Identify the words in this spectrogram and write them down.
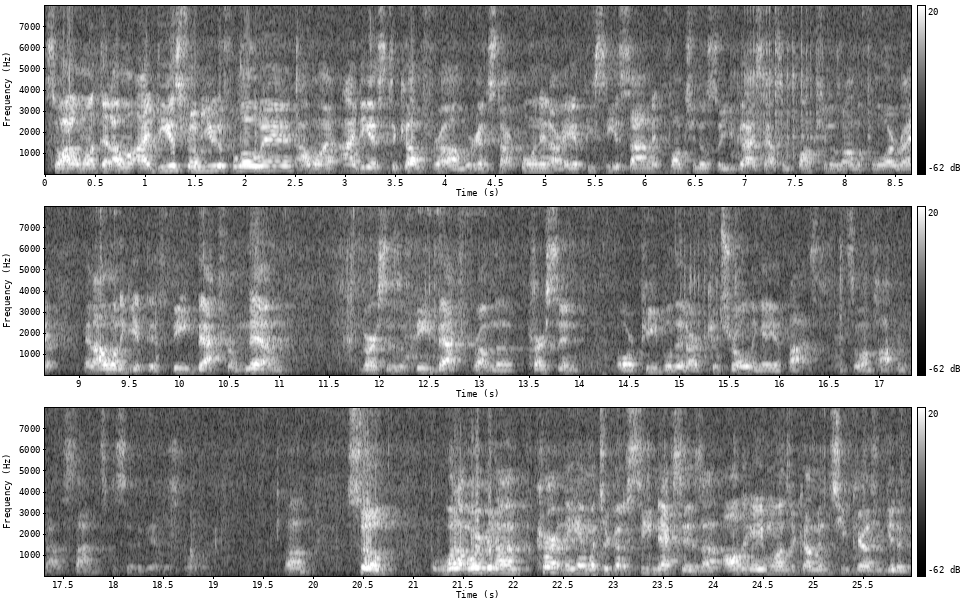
So I don't want that. I want ideas from you to flow in. I want ideas to come from, we're gonna start pulling in our AFPC assignment functionals, so you guys have some functionals on the floor, right? And I wanna get the feedback from them versus a feedback from the person or people that are controlling AFIs. And so I'm talking about assignments specifically at this point. Um, So what I'm working on currently and what you're gonna see next is, uh, all the A1s are coming, Chief Carroll, you get a,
